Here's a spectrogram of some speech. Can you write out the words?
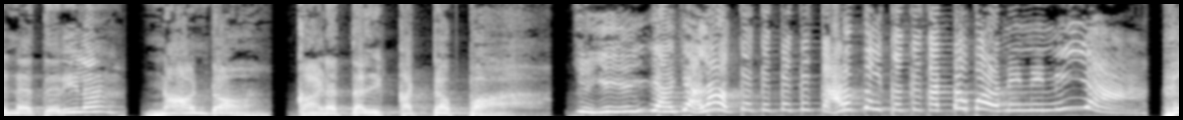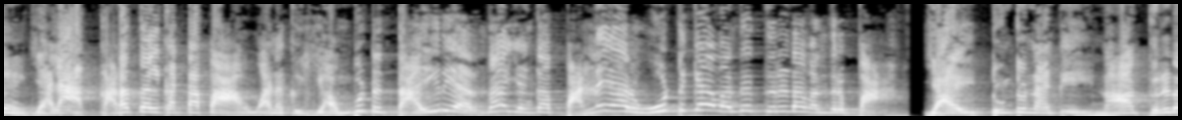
என்ன தெரியல? நான் தான் கடத்தல் கட்டப்பா கடத்தல் கட்டப்பா. உனக்கு எம்புட்டு தைரியம் இருந்தா எங்க பண்ணையார் வீட்டுக்கே வந்து திருட வந்திருப்பா. யாய் டுண்டு நாண்டி நான் திருட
